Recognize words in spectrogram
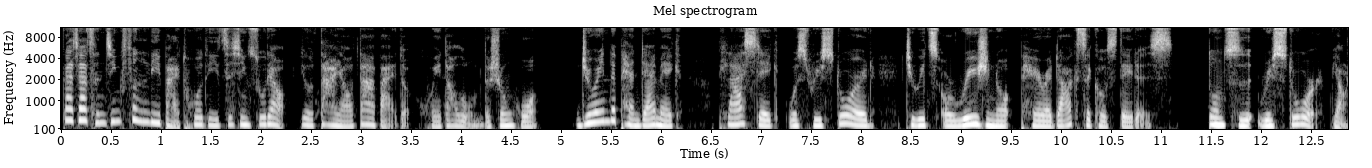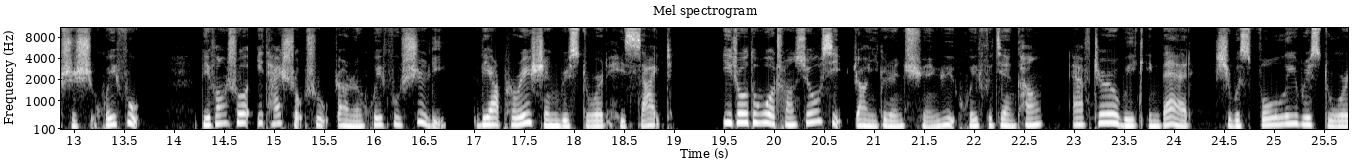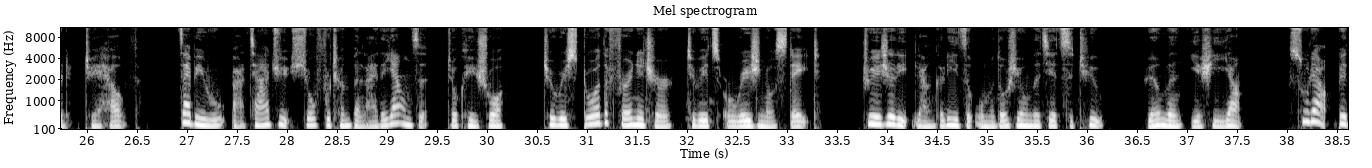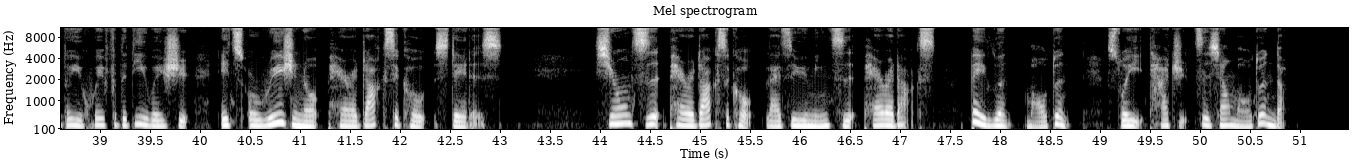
大家曾经奋力摆脱的一次性塑料，又大摇大摆地回到了我们的生活。During the pandemic, plastic was restored to its original paradoxical status。动词 restore 表示使恢复。比方说，一台手术让人恢复视力，The operation restored his sight。一周的卧床休息让一个人痊愈恢复健康。After a week in bed, she was fully restored to health. 再比如，把家具修复成本来的样子，就可以说 to restore the furniture to its original state。注意这里两个例子，我们都是用的介词 to，原文也是一样。塑料被得以恢复的地位是 its original paradoxical status。 形容词 paradoxical 来自于名词 paradox，悖论、矛盾，所以它指自相矛盾的。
